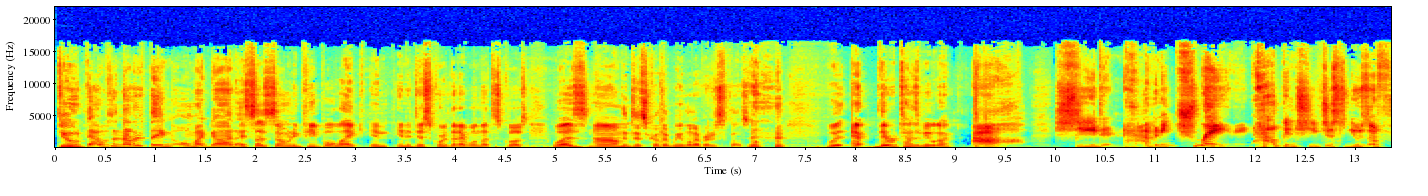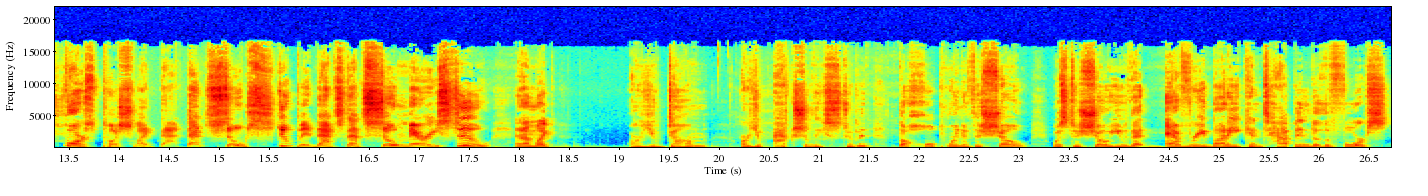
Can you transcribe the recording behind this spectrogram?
dude that was another thing. Oh my god. I saw so many people like in in a discord that i will not disclose. Was um the Discord that we will never disclose. was, there were tons of people going, ah, she didn't have any training. How can she just use a force push like that? That's so stupid. That's that's so Mary Sue. And I'm like, are you dumb? Are you actually stupid? The whole point of the show was to show you that everybody can tap into the force.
